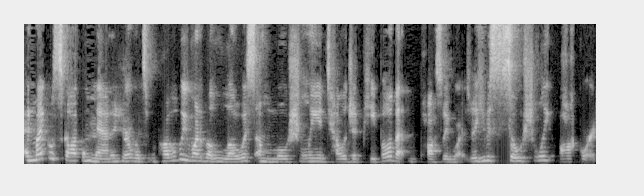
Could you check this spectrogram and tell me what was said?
And Michael Scott, the manager, was probably one of the lowest emotionally intelligent people that possibly was. He was socially awkward.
